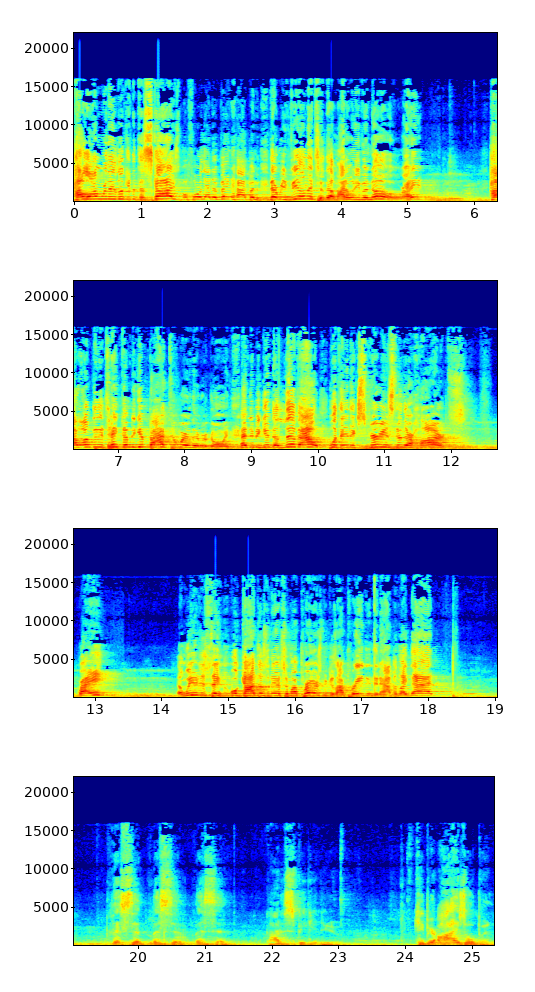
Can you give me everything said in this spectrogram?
How long were they looking at the skies before that event happened that revealed it to them? I don't even know, right? How long did it take them to get back to where they were going and to begin to live out what they'd experienced in their hearts? Right? And we just say, well, God doesn't answer my prayers because I prayed and it didn't happen like that. Listen, listen, listen. God is speaking to you. Keep your eyes open.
